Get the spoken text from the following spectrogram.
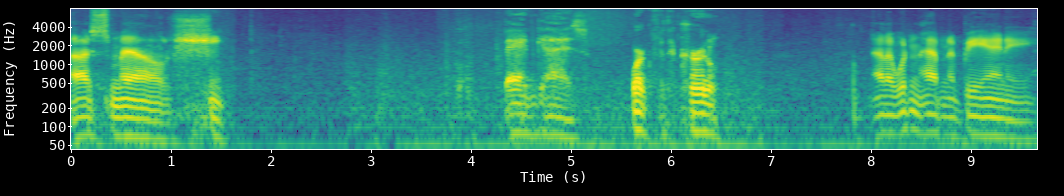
I smell sheep. Bad guys work for the colonel. Now, there wouldn't happen to be any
